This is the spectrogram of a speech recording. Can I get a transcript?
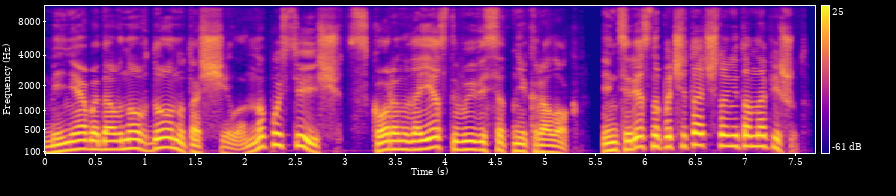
Меня бы давно в Дон утащило, но пусть ищут. Скоро надоест и вывесят некролог. Интересно почитать, что они там напишут.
